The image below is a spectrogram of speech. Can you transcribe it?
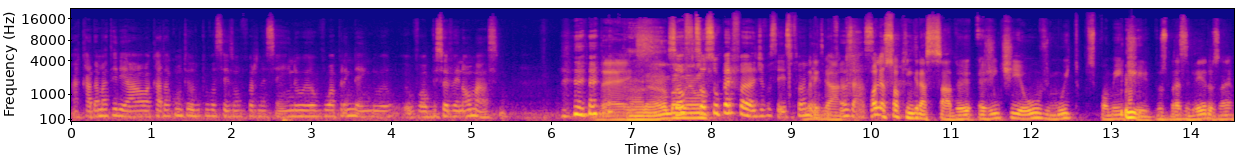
a cada material, a cada conteúdo que vocês vão fornecendo, eu vou aprendendo, eu, eu vou absorvendo ao máximo. 10. Caramba, Sou, meu. sou super fã de vocês, fã Obrigado. mesmo, fãzaço. Olha só que engraçado, a gente ouve muito, principalmente dos brasileiros, né?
